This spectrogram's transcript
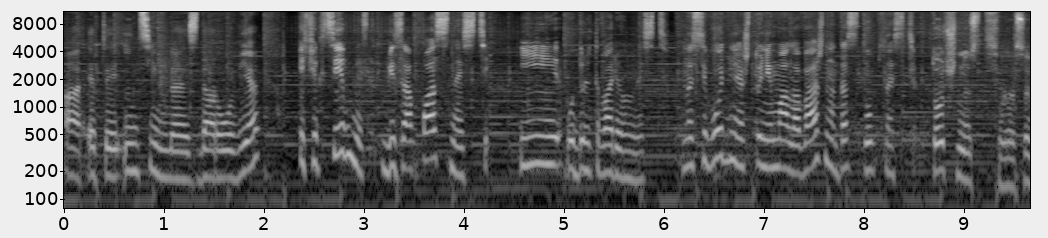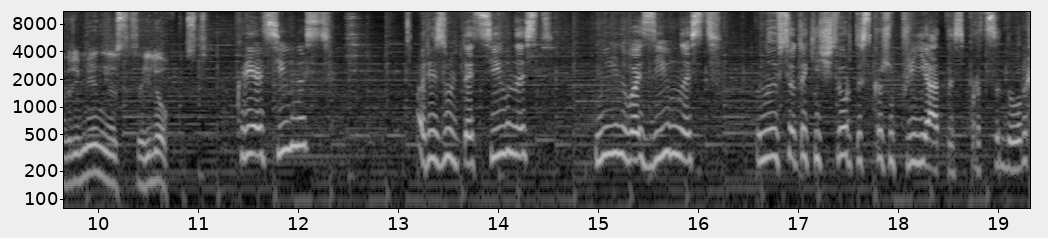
а это интимное здоровье. Эффективность, безопасность и удовлетворенность. На сегодня, что немаловажно, доступность. Точность, э, современность и легкость. Креативность, результативность, неинвазивность, ну и все-таки четвертый скажу приятность процедуры.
